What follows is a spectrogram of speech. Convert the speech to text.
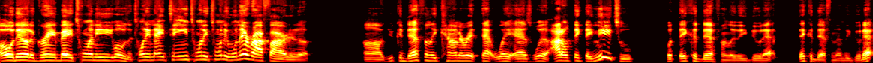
Odell to Green Bay 20, what was it, 2019, 2020, whenever I fired it up. Uh, you can definitely counter it that way as well. I don't think they need to, but they could definitely do that. They could definitely do that.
